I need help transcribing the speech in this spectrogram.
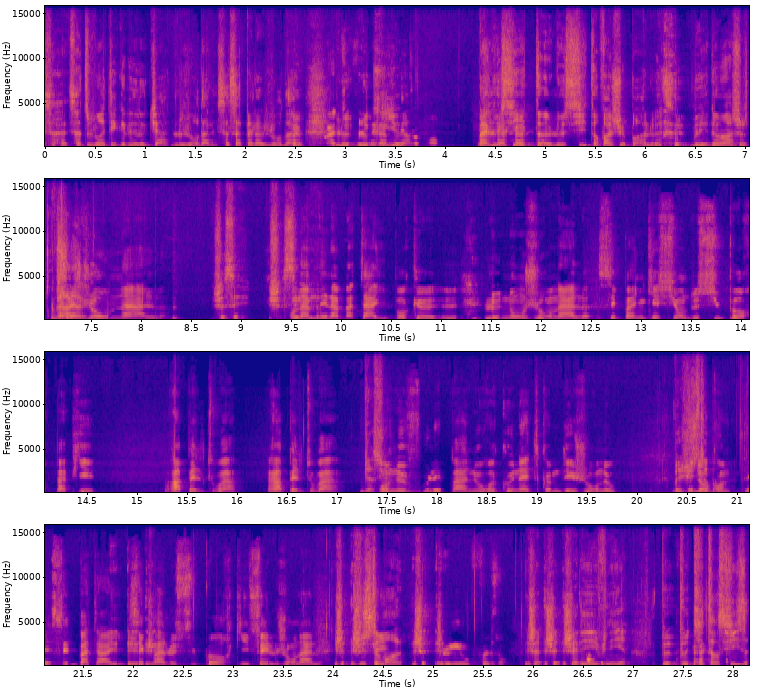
Ça, a toujours été le cas. Le journal, ça s'appelle un journal. le, le crieur. Bah, le site, le site, enfin, je sais pas. Le... Mais demain, je trouve ça. Un journal Je sais. On a amené la bataille pour que euh, le nom journal, c'est pas une question de support papier. Rappelle-toi, rappelle-toi, on ne voulait pas nous reconnaître comme des journaux. Ben donc on a mené cette bataille. C'est pas le support qui fait le journal. justement, je, nous faisons. J'allais y venir. petite incise.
